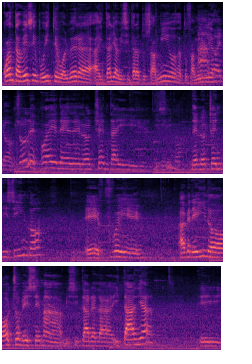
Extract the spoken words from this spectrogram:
¿cuántas veces pudiste volver a, a Italia a visitar a tus amigos, a tu familia? Ah, bueno, yo después de- del 85, del 85 eh, fui, habré ido ocho veces más a visitar a la Italia y,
